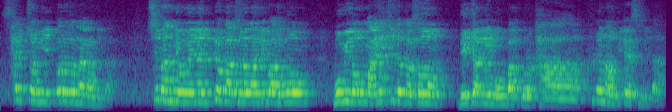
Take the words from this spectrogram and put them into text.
살점이 떨어져 나갑니다. 심한 경우에는 뼈가 들어가기도 하고 몸이 너무 많이 찢어져서 내장이 몸 밖으로 다 흘러나오기도 했습니다.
